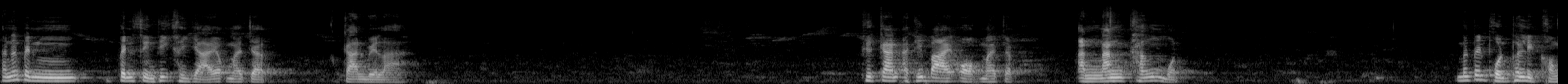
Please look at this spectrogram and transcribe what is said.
อันนั้นเป็นเป็นสิ่งที่ขยายออกมาจากการเวลา คือการอธิบายออกมาจากอันนั้นทั้งหมด มันเป็นผลผลิตของ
